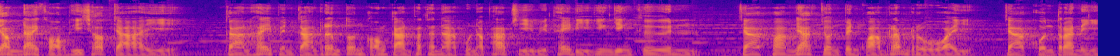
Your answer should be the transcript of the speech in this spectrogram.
ย่อมได้ของที่ชอบใจ การให้เป็นการเริ่มต้นของการพัฒนาคุณภาพชีวิตให้ดียิ่งยิ่งขึ้น จากความยากจนเป็นความร่ำรวย จากคนตรณี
